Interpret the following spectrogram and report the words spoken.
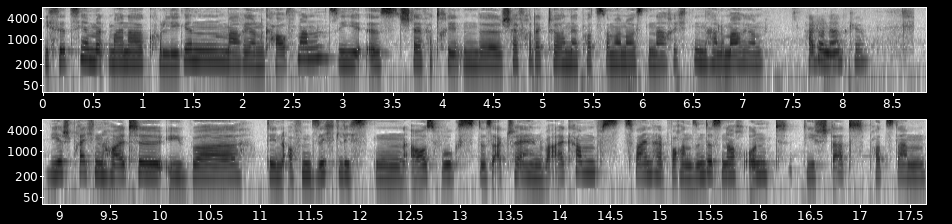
Ich sitze hier mit meiner Kollegin Marion Kaufmann. Sie ist stellvertretende Chefredakteurin der Potsdamer Neuesten Nachrichten. Hallo Marion. Hallo Nanke. Wir sprechen heute über den offensichtlichsten Auswuchs des aktuellen Wahlkampfs. Zweieinhalb Wochen sind es noch und die Stadt Potsdam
